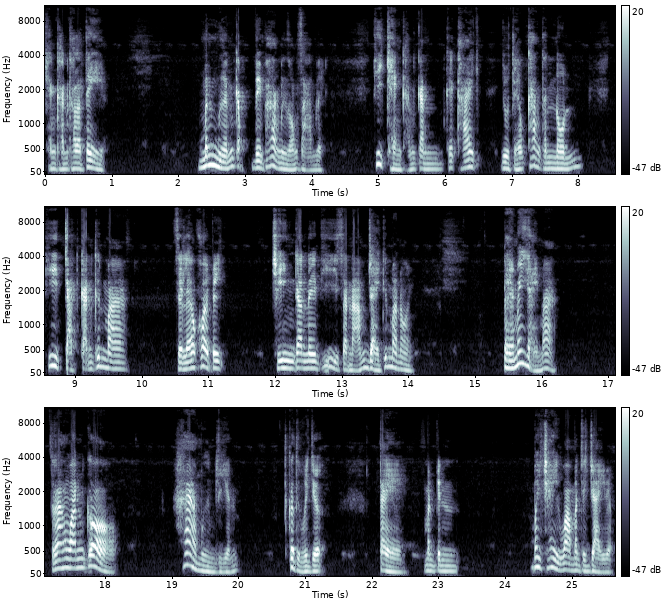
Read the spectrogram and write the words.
แข่งขันคาราเต้ มันเหมือนกับในภาคหนึ่งสองสามเลย ที่แข่งขันกันคล้ายๆ อยู่แถวข้างถนน ที่จัดกันขึ้นมา เสร็จแล้วค่อยไปชิงกันในที่สนามใหญ่ขึ้นมาหน่อย แต่ไม่ใหญ่มาก รางวัลก็ห้าหมื่นเหรียญก็ถือว่าเยอะ แต่มันเป็นไม่ใช่ว่ามันจะใหญ่แบบ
